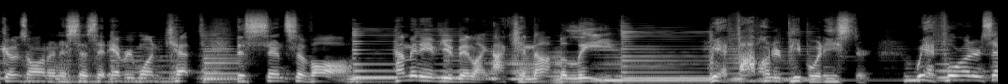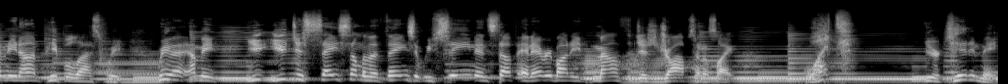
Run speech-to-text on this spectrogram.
it goes on and it says that everyone kept this sense of awe. How many of you have been like, I cannot believe we had 500 people at Easter? We had 479 people last week. We I mean, you, you just say some of the things that we've seen and stuff, and everybody's mouth just drops, and it's like, what? You're kidding me.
